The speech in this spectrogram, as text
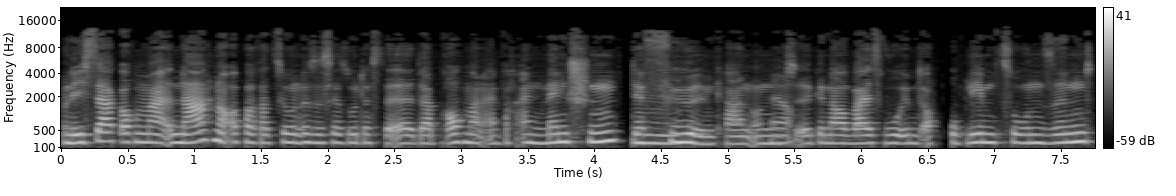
Und ich sage auch immer, nach einer Operation ist es ja so, dass äh, da braucht man einfach einen Menschen, der mhm. fühlen kann und ja. äh, genau weiß, wo eben auch Problemzonen sind,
